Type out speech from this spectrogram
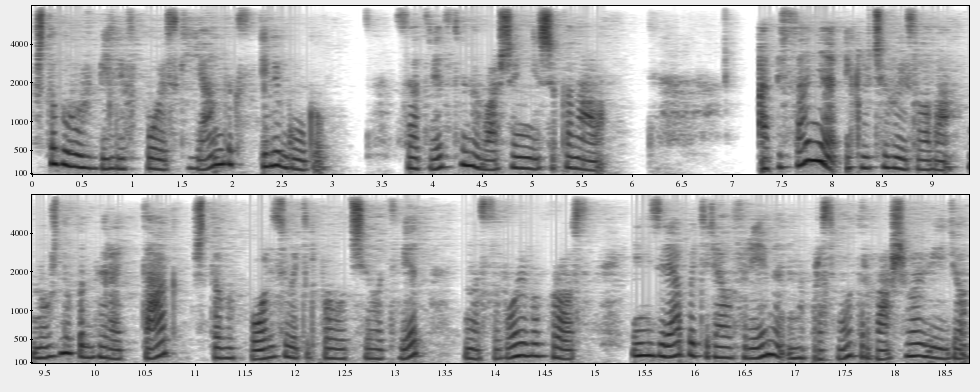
чтобы вы вбили в поиск Яндекс или Google, соответственно вашей нише канала. Описание и ключевые слова нужно подбирать так, чтобы пользователь получил ответ на свой вопрос и не зря потерял время на просмотр вашего видео.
